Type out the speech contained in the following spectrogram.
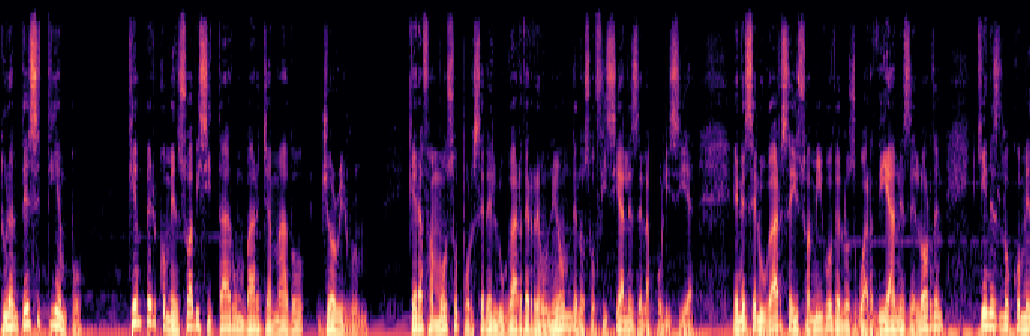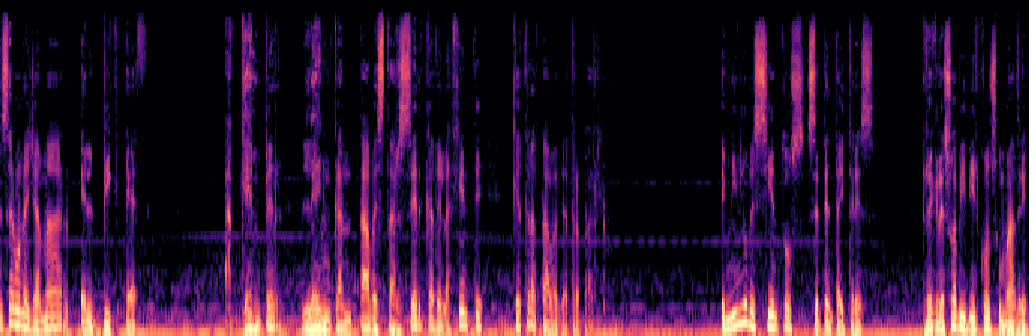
Durante ese tiempo, Kemper comenzó a visitar un bar llamado Jury Room, que era famoso por ser el lugar de reunión de los oficiales de la policía. En ese lugar se hizo amigo de los guardianes del orden, quienes lo comenzaron a llamar el Big Ed. A Kemper le encantaba estar cerca de la gente que trataba de atraparlo. En 1973 regresó a vivir con su madre,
